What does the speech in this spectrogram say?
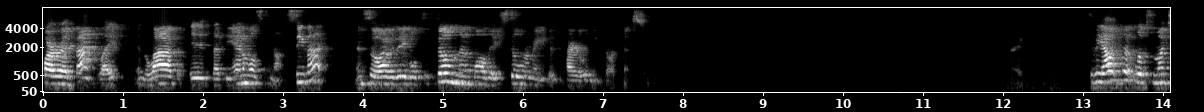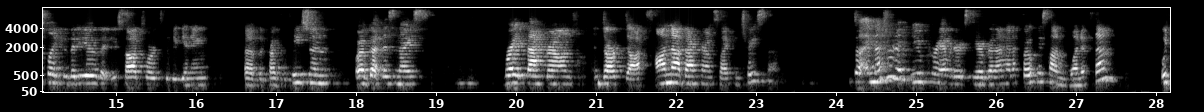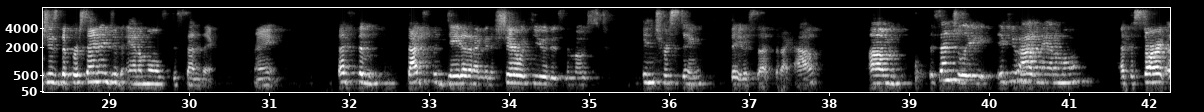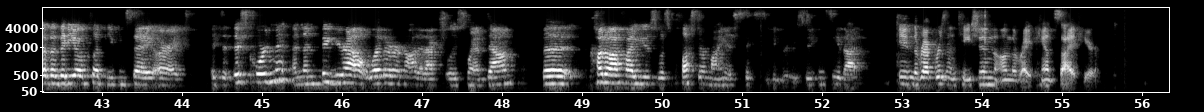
far red backlight in the lab is that the animals cannot see that, and so I was able to film them while they still remained entirely in darkness. So the output looks much like the video that you saw towards the beginning of the presentation, where I've got this nice bright background and dark dots on that background so I can trace them. So I measured a few parameters here, but I'm going to focus on one of them, which is the percentage of animals descending, right? That's the, that's the data that I'm going to share with you. It is the most interesting data set that I have. Um, essentially, if you have an animal, at the start of a video clip, you can say, all right, it's at this coordinate, and then figure out whether or not it actually swam down. The cutoff I used was plus or minus 60 degrees. So you can see that in the representation on the right-hand side here.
